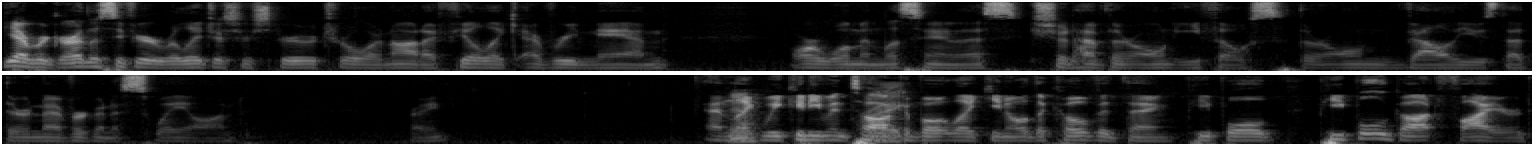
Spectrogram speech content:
yeah, regardless if you're religious or spiritual or not, I feel like every man or woman listening to this should have their own ethos, their own values that they're never going to sway on? And Yeah. like we could even talk Right. about like you know the COVID thing. People people got fired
